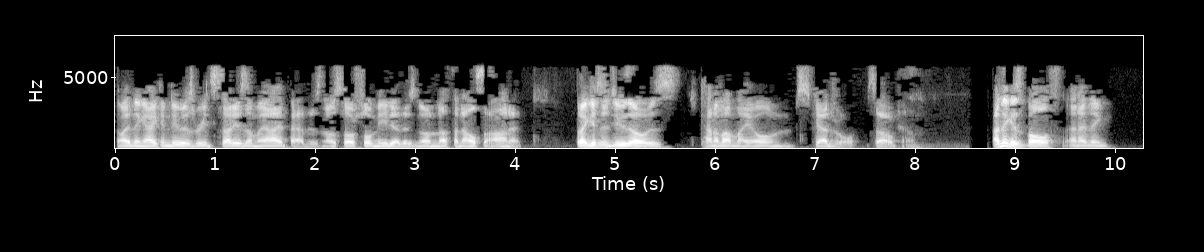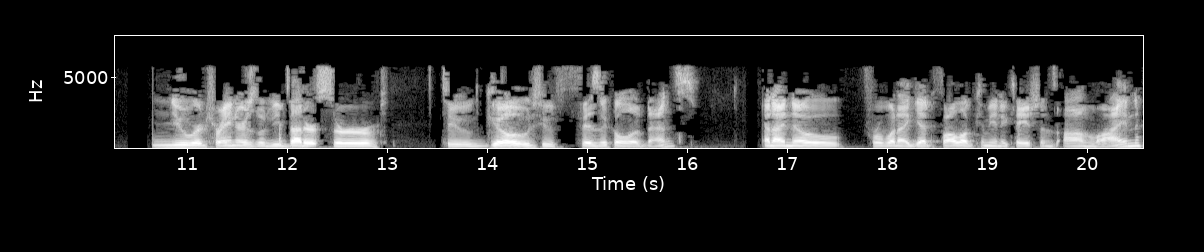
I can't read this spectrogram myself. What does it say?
the only thing I can do is read studies on my iPad. There's no social media. There's no nothing else on it. But I get to do those kind of on my own schedule. So yeah. I think it's both, and I think newer trainers would be better served to go to physical events. And I know for when I get follow-up communications online,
